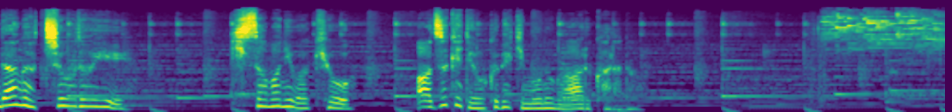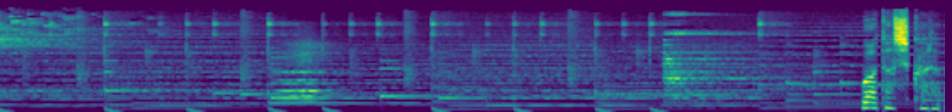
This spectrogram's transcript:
だがちょうどいい貴様には今日預けておくべきものがあるからな私から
